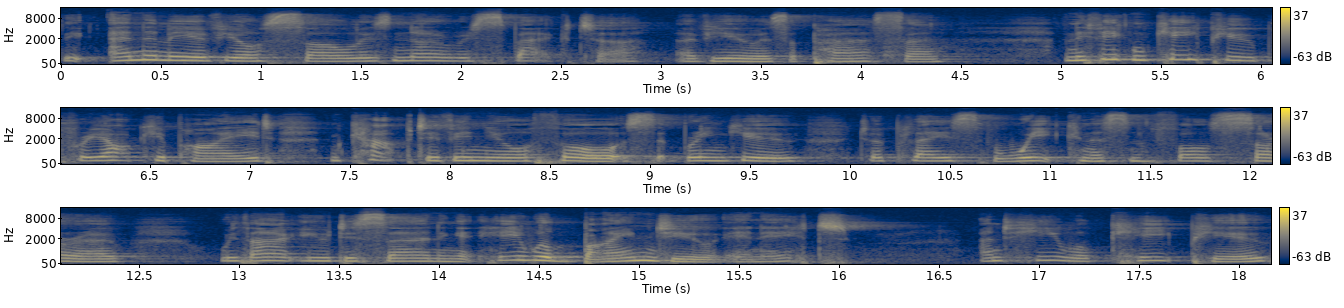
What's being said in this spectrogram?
the enemy of your soul is no respecter of you as a person. And if he can keep you preoccupied and captive in your thoughts that bring you to a place of weakness and false sorrow without you discerning it, he will bind you in it and he will keep you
